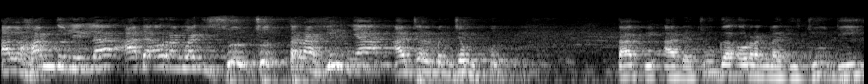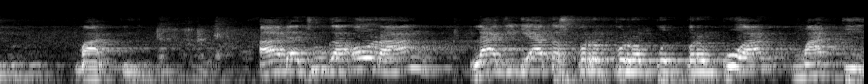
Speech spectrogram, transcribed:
Alhamdulillah ada orang lagi sujud terakhirnya ajal menjemput. Tapi ada juga orang lagi judi mati. Ada juga orang lagi di atas peremput perempuan mati.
